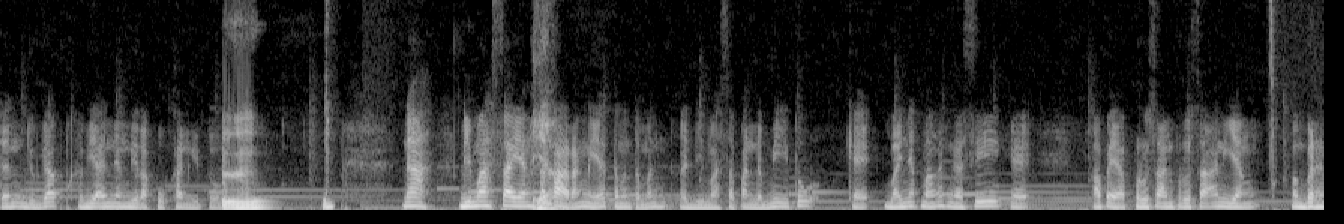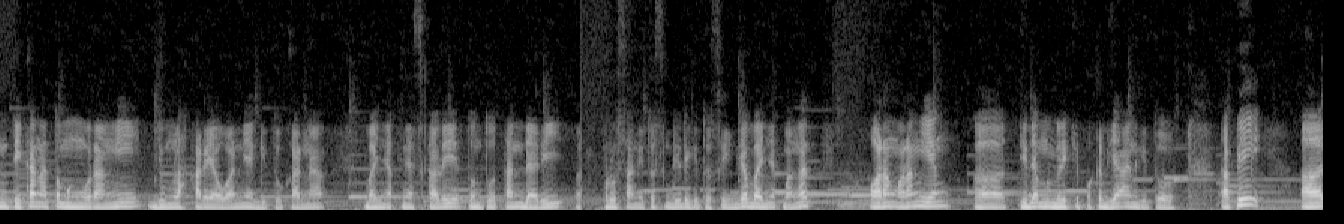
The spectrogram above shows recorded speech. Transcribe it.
dan juga pekerjaan yang dilakukan gitu mm. nah di masa yang yeah. sekarang nih ya teman-teman di masa pandemi itu kayak banyak banget nggak sih kayak apa ya perusahaan-perusahaan yang memberhentikan atau mengurangi jumlah karyawannya gitu. Karena banyaknya sekali tuntutan dari eh, perusahaan itu sendiri gitu. Sehingga banyak banget orang-orang yang uh, tidak memiliki pekerjaan gitu. Tapi uh,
